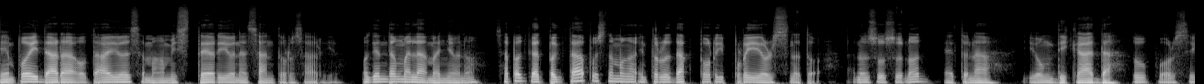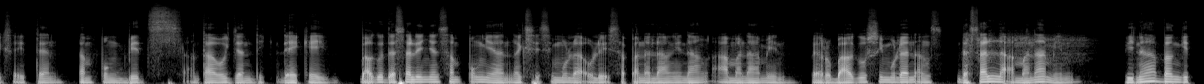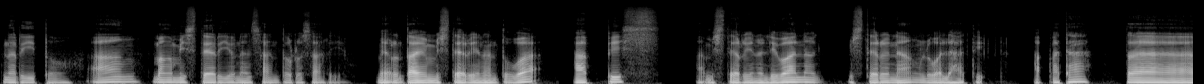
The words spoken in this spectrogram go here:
Ngayon po ay darako tayo sa mga misteryo ng Santo Rosario. Magandang malaman nyo, no? Sapagkat pagtapos ng mga introductory prayers na to, anong susunod? Ito na, yung dekada. 2, 4, 6, 8, 10. 10 beads. Ang tawag dyan, de- decade. Bago dasalin yan sampung yan, nagsisimula uli sa panalangin ng Ama namin. Pero bago simulan ang dasal na Ama namin, binabanggit na rito ang mga misteryo ng Santo Rosario. Meron tayong misteryo ng tuwa, hapis, ah, misteryo ng liwanag, misteryo ng luwalhati. Apat ha. Sa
